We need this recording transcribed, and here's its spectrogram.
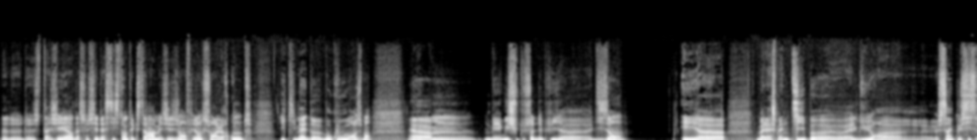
de, de, stagiaires, d'associés, d'assistantes, etc. Mais j'ai des gens en freelance qui sont à leur compte et qui m'aident beaucoup, heureusement. Euh, mais oui, je suis tout seul depuis euh, 10 ans. Et euh, bah, la semaine type, euh, elle dure 5 euh, ou 6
